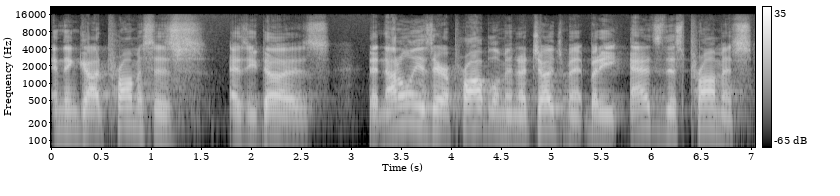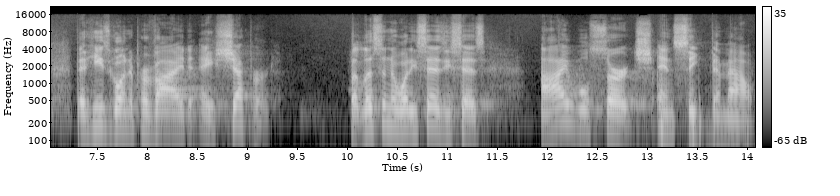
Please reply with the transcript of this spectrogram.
And then God promises, as he does, that not only is there a problem and a judgment, but he adds this promise that he's going to provide a shepherd. But listen to what he says. He says, I will search and seek them out.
